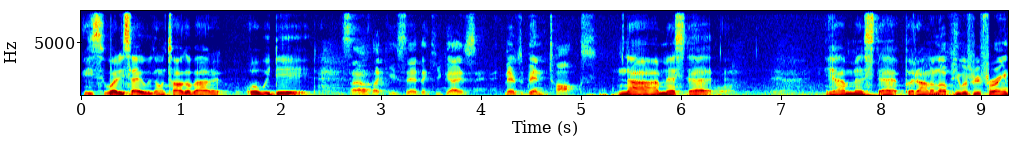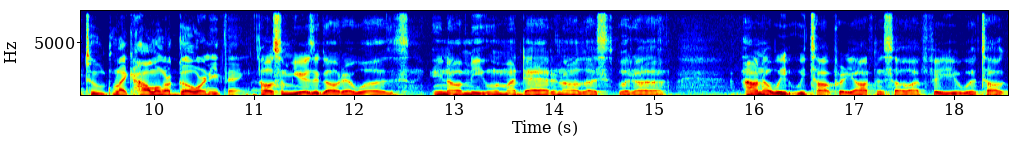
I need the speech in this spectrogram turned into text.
he's what he say? We gonna talk about it, or we did? Sounds like he said that you guys, there's been talks. Nah, I missed that. Yeah, I missed that, but I I'm. don't know if he was referring to like how long ago or anything. Oh, some years ago there was, you know, a meeting with my dad and all us, but uh, I don't know. We we talk pretty often, so I figure we'll talk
